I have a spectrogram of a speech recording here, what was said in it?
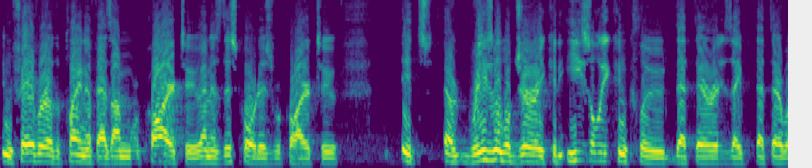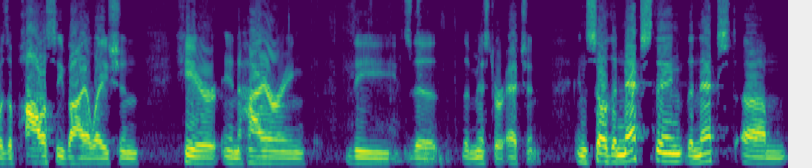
in favor of the plaintiff, as I'm required to, and as this court is required to, it's a reasonable jury could easily conclude that there is a that there was a policy violation here in hiring the the the Mr. Oetgen. And so the next thing, the next um,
